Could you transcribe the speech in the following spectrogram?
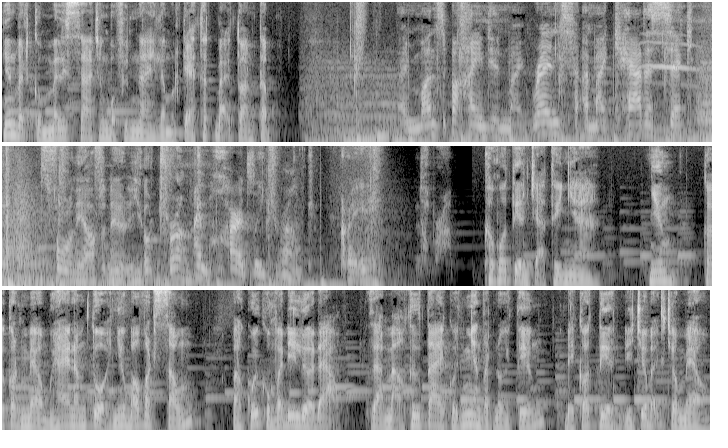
Nhân vật của Melissa trong bộ phim này là một kẻ thất bại toàn tập. I'm months behind in my rent, and my cat is sick. It's four in the afternoon and you're drunk. I'm hardly drunk. Craigie, Không có tiền trả thuê nhà, nhưng coi con mèo 12 năm tuổi như báu vật sống và cuối cùng phải đi lừa đảo, giả mạo thư tay của những nhân vật nổi tiếng để có tiền đi chữa bệnh cho mèo.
